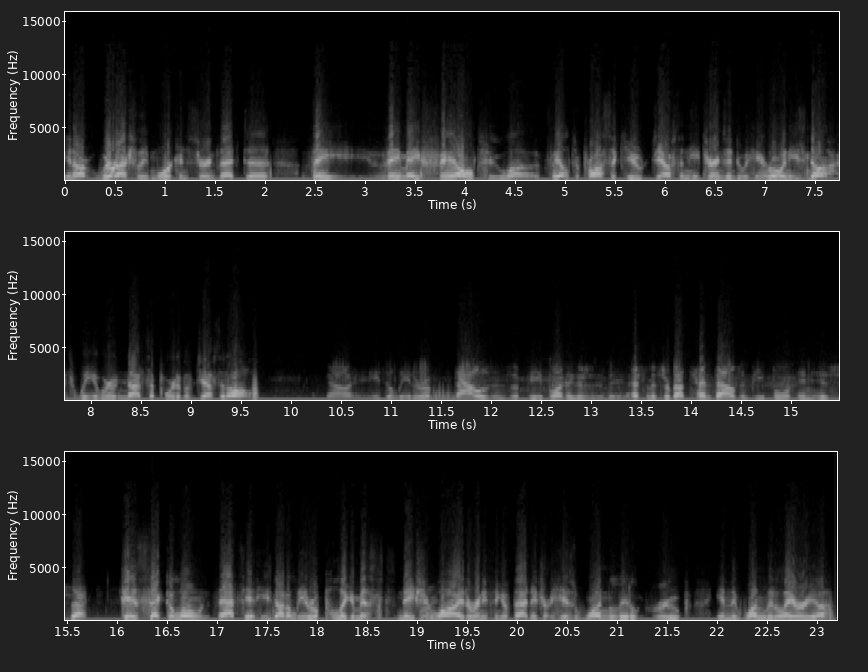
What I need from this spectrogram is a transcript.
in our. We're actually more concerned that uh, they they may fail to uh, fail to prosecute Jeffs, and he turns into a hero, and he's not. We we're not supportive of Jeffs at all. Now he's a leader of thousands of people. I think there's the estimates are about ten thousand people in his sect. His sect alone. That's it. He's not a leader of polygamists nationwide or anything of that nature. His one little group in the one little area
